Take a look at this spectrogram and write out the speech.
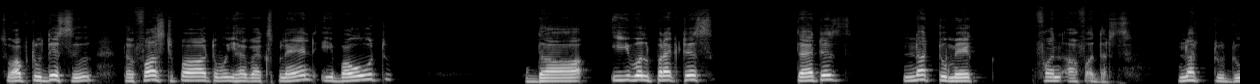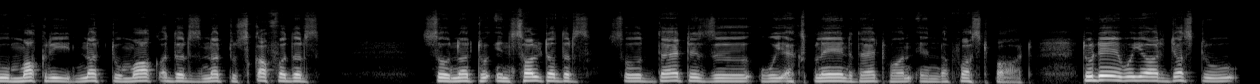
So up to this, the first part we have explained about the evil practice that is not to make fun of others not to do mockery, not to mock others, not to scoff others, so not to insult others. So that is, uh, we explained that one in the first part. Today we are just to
